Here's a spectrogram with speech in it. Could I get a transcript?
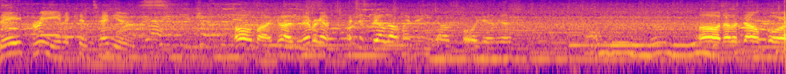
Day three and it continues. Oh my god, ever gonna I just bailed out my dinghy now it's full again, yeah. Oh, another downpour.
